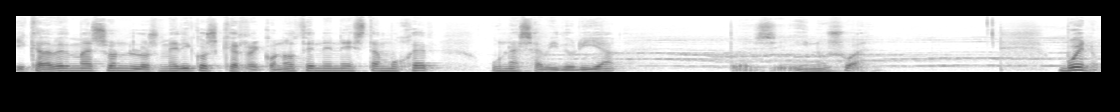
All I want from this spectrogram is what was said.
y cada vez más son los médicos que reconocen en esta mujer una sabiduría pues inusual. Bueno,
